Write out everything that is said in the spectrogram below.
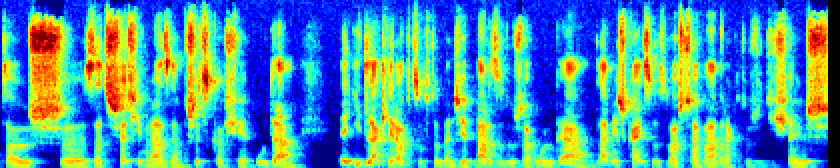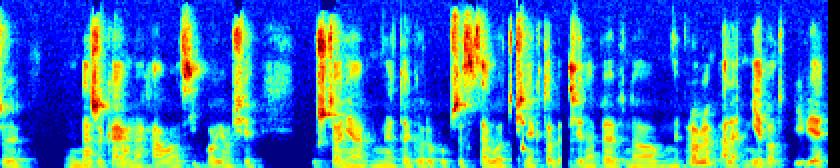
to już za trzecim razem wszystko się uda i dla kierowców to będzie bardzo duża ulga, dla mieszkańców, zwłaszcza Wawra, którzy dzisiaj już e, narzekają na hałas i boją się puszczenia tego ruchu przez cały odcinek, to będzie na pewno problem, ale niewątpliwie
